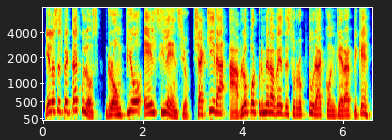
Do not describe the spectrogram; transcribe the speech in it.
Y en los espectáculos, rompió el silencio. Shakira habló por primera vez de su ruptura con Gerard Piqué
